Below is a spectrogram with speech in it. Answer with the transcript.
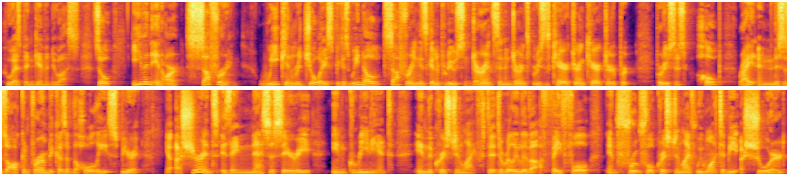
who has been given to us. So even in our suffering, we can rejoice because we know suffering is going to produce endurance and endurance produces character and character pr- produces hope, right? And this is all confirmed because of the Holy Spirit. assurance is a necessary ingredient in the Christian life. To, to really live a, a faithful and fruitful Christian life, we want to be assured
